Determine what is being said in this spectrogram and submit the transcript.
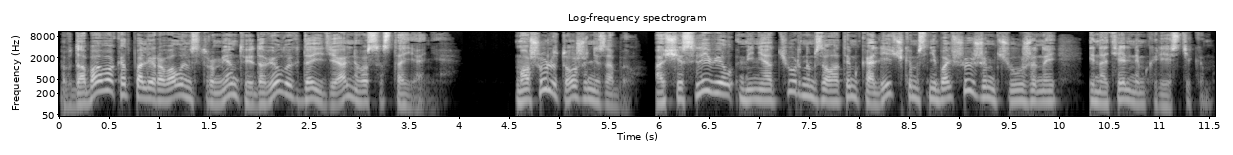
Вдобавок отполировал инструменты и довел их до идеального состояния. Машулю тоже не забыл. Осчастливил миниатюрным золотым колечком с небольшой жемчужиной и нательным крестиком.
